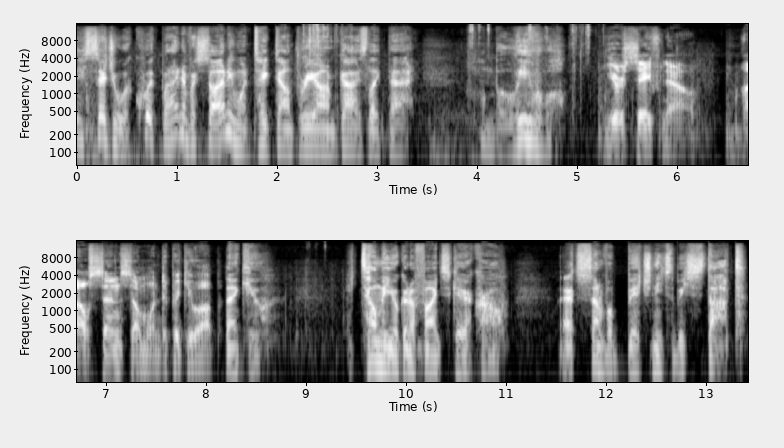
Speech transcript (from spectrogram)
They said you were quick, but I never saw anyone take down three armed guys like that. Unbelievable. You're safe now. I'll send someone to pick you up. Thank you. Hey, tell me you're gonna find Scarecrow. That son of a bitch needs to be stopped.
